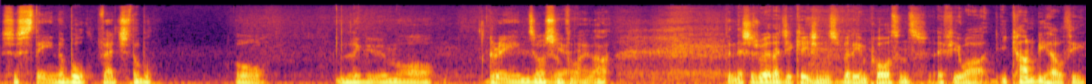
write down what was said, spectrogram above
sustainable vegetable, or legume, or grains, or something Yeah. like that. I think this is where education is very important. If you are, you can be healthy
